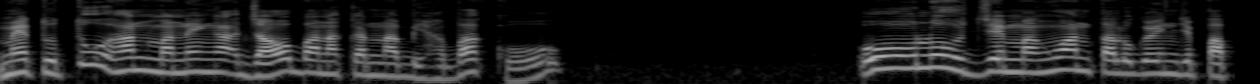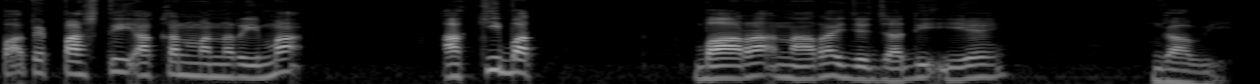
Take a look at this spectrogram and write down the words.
metu Tuhan menengak jawaban akan Nabi Habakuk, uluh je manguan talugoin je papa pasti akan menerima akibat bara narai je jadi iye gawi.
